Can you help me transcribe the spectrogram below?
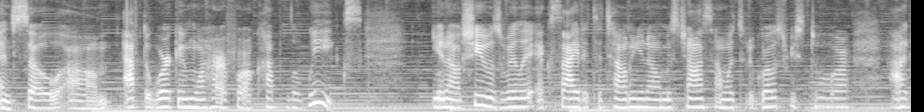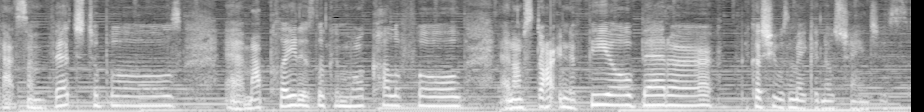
and so um, after working with her for a couple of weeks you know, she was really excited to tell me, you know, Miss Johnson, I went to the grocery store. I got some vegetables, and my plate is looking more colorful, and I'm starting to feel better because she was making those changes.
